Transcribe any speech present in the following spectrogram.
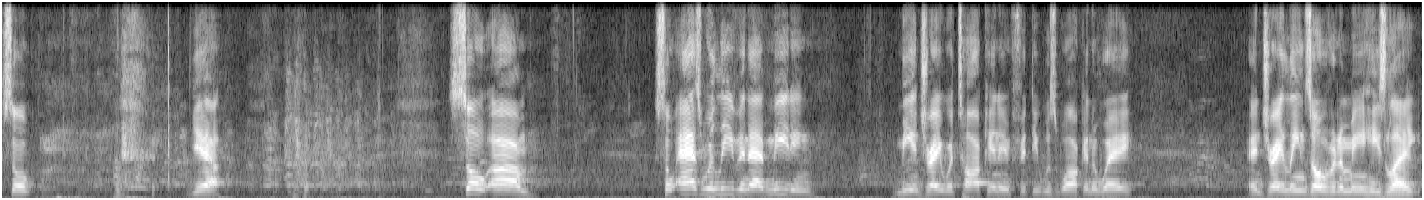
So, yeah. So, um, so as we're leaving that meeting, me and Dre were talking, and 50 was walking away. And Dre leans over to me, and he's like,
